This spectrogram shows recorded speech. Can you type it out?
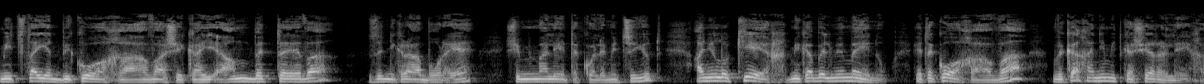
מצטיין בכוח האהבה שקיים בטבע, זה נקרא הבורא, שממלא את כל המציאות. אני לוקח, מקבל ממנו את הכוח האהבה, וכך אני מתקשר אליך.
